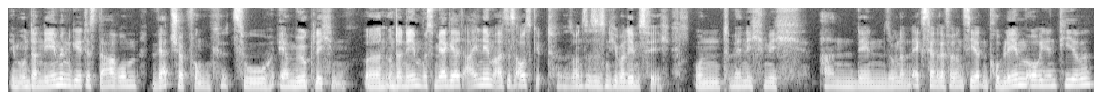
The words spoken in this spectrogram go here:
Im Unternehmen geht es darum, Wertschöpfung zu ermöglichen. Ein Unternehmen muss mehr Geld einnehmen, als es ausgibt. Sonst ist es nicht überlebensfähig. Und wenn ich mich an den sogenannten extern referenzierten Problemen orientiere,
